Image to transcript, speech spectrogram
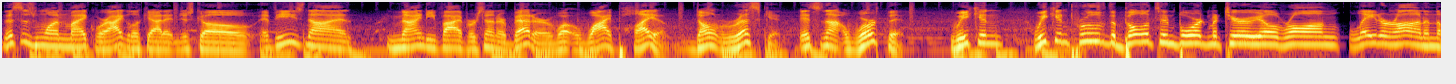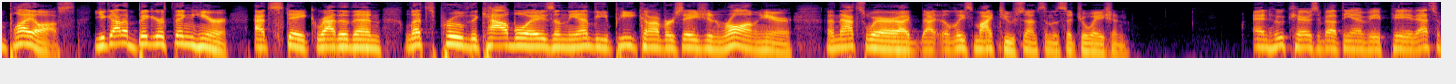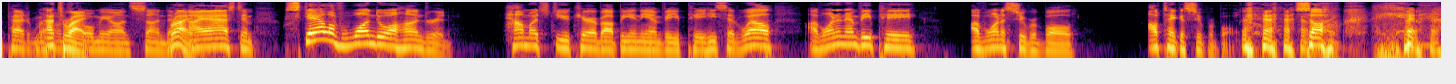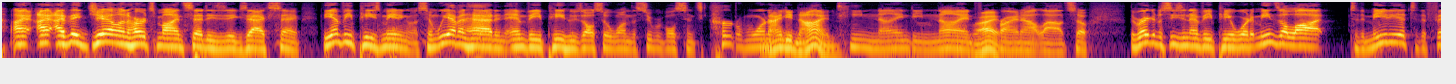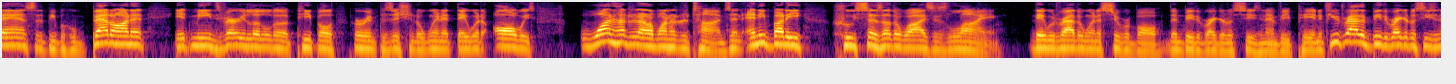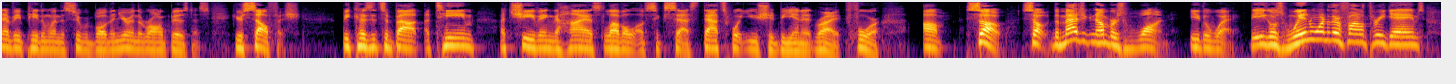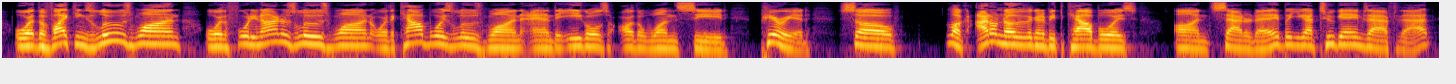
this is one, Mike, where I look at it and just go, if he's not 95% or better, why play him? Don't risk it. It's not worth it. We can we can prove the bulletin board material wrong later on in the playoffs. You got a bigger thing here at stake rather than let's prove the Cowboys and the MVP conversation wrong here. And that's where I, at least my two cents in the situation. And who cares about the MVP? That's what Patrick Mahomes That's right. told me on Sunday. Right. I asked him, scale of 1 to 100, how much do you care about being the MVP? He said, well, I've won an MVP. I've won a Super Bowl. I'll take a Super Bowl. so yeah, I, I, think Jalen Hurts' mindset is the exact same. The MVP is meaningless, and we haven't had an MVP who's also won the Super Bowl since Kurt Warner 99. 1999 for right. crying out loud. So the regular season MVP award, it means a lot to the media, to the fans, to the people who bet on it. It means very little to the people who are in position to win it. They would always, 100 out of 100 times, and anybody who says otherwise is lying they would rather win a Super Bowl than be the regular season MVP. And if you'd rather be the regular season MVP than win the Super Bowl, then you're in the wrong business. You're selfish because it's about a team achieving the highest level of success. That's what you should be in it right. for. Um, so, so the magic number's one either way. The Eagles win one of their final three games, or the Vikings lose one, or the 49ers lose one, or the Cowboys lose one, and the Eagles are the one seed, period. So look, I don't know that they're going to beat the Cowboys on Saturday, but you got two games after that.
